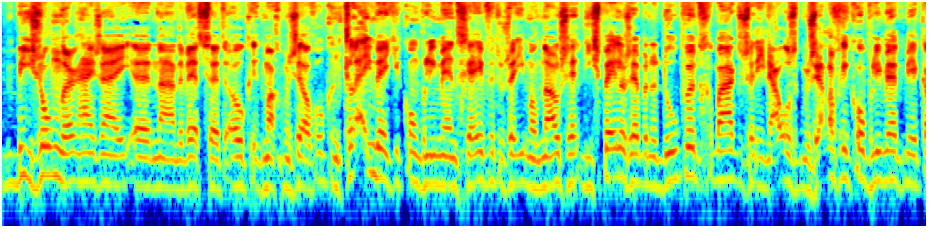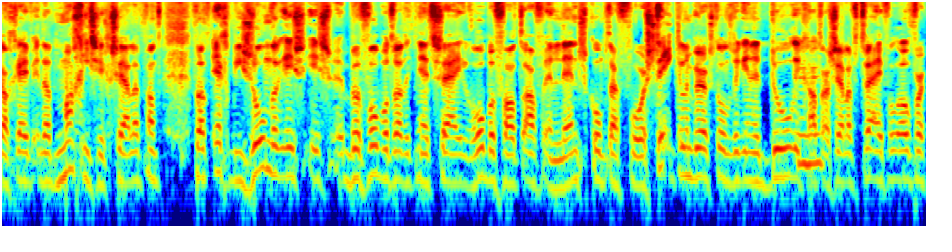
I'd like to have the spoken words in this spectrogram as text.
bijzonder. Hij zei na de wedstrijd ook, ik mag mezelf ook een klein beetje compliment geven. Toen zei iemand, nou, die spelers hebben een doelpunt gemaakt. Toen zei hij, nou, als ik mezelf geen compliment meer kan geven. En dat mag hij zichzelf. Want wat echt bijzonder is, is bijvoorbeeld wat ik net zei. Robben valt af en Lens komt daarvoor. Stekelenburg stond weer in het doel. Ik had er zelf twijfel over.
